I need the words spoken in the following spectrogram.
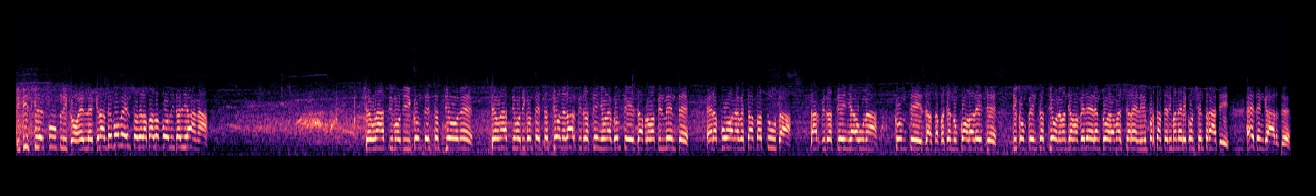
i fischi del pubblico e il grande momento della pallavolo italiana. C'è un attimo di contestazione, c'è un attimo di contestazione, l'arbitro assegna una contesa, probabilmente era buona questa battuta, l'arbitro assegna una contesa, sta facendo un po' la legge di compensazione, ma andiamo a vedere ancora Masciarelli, l'importante è rimanere concentrati, Edengard,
